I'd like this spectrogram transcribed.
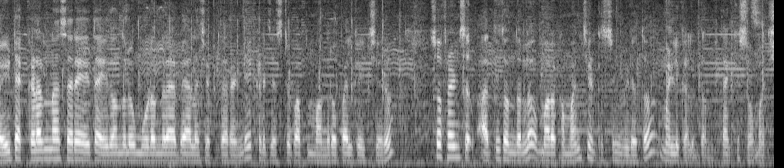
బయట ఎక్కడన్నా సరే అయితే ఐదు వందలు మూడు వందల యాభై అలా చెప్తారండి. ఇక్కడ జస్ట్ పాపం వంద రూపాయలకి ఇచ్చారు. సో ఫ్రెండ్స్ అతి తొందరలో మరొక మంచి ఇంట్రెస్టింగ్ వీడియోతో మళ్ళీ కలుద్దాం. థ్యాంక్ యూ సో మచ్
